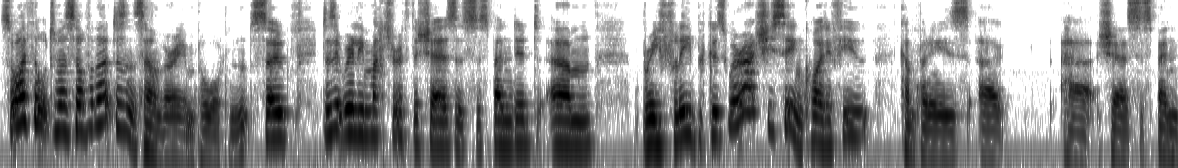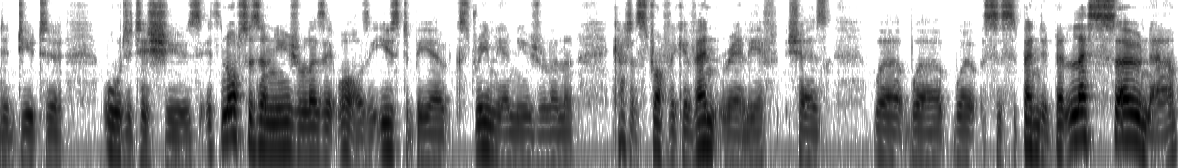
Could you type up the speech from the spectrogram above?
So I thought to myself, well, that doesn't sound very important. So, does it really matter if the shares are suspended? Um, briefly because we're actually seeing quite a few companies uh, uh, shares suspended due to audit issues. It's not as unusual as it was. It used to be an extremely unusual and a catastrophic event, really, if shares were were were suspended, but less so now.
